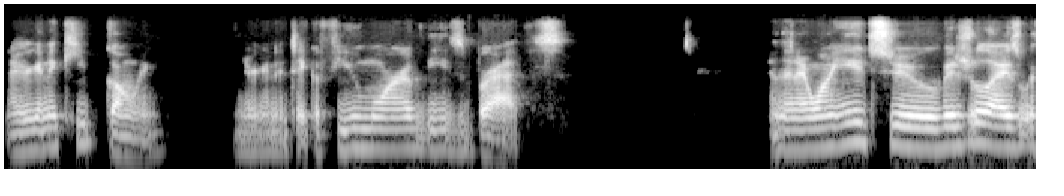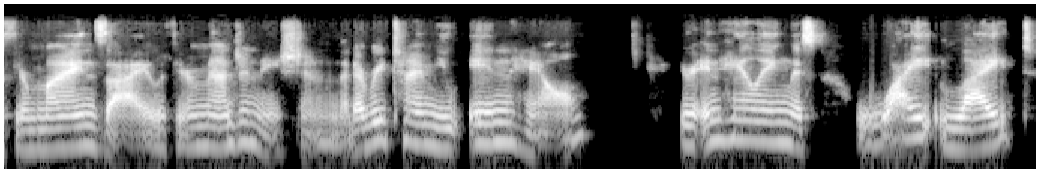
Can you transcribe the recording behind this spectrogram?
Now you're going to keep going. You're going to take a few more of these breaths. And then I want you to visualize with your mind's eye, with your imagination, that every time you inhale, you're inhaling this white light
